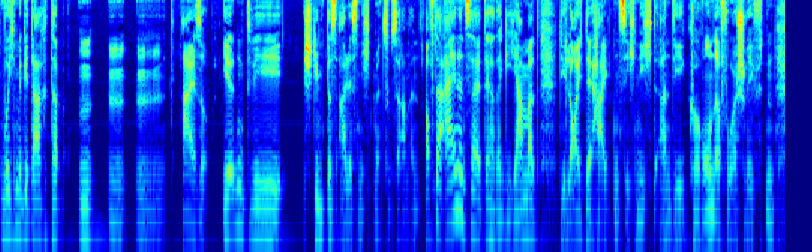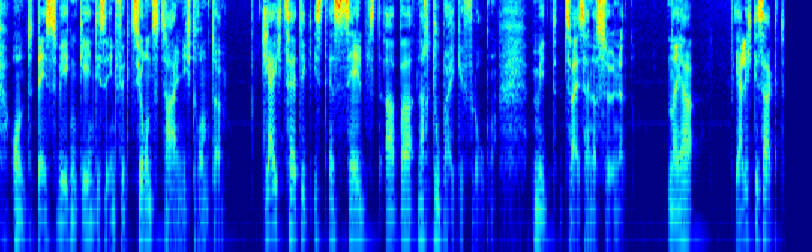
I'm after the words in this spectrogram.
wo ich mir gedacht habe, mm, mm, mm. also irgendwie stimmt das alles nicht mehr zusammen. Auf der einen Seite hat er gejammert, die Leute halten sich nicht an die Corona-Vorschriften und deswegen gehen diese Infektionszahlen nicht runter. Gleichzeitig ist er selbst aber nach Dubai geflogen mit zwei seiner Söhnen. Naja, ehrlich gesagt,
